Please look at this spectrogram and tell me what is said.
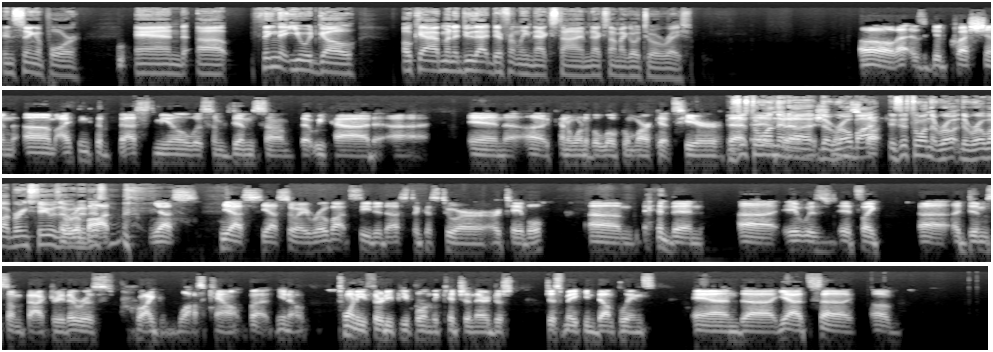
in Singapore, and uh, thing that you would go, okay, I'm going to do that differently next time. Next time I go to a race. Oh, that is a good question. Um, I think the best meal was some dim sum that we had uh, in uh, kind of one of the local markets here. Is this the one that uh, the robot? Star- is this the one that ro- the robot brings to you? Is the that robot? yes, yes, yes. So a robot seated us, took us to our, our table, um, and then uh, it was it's like uh, a dim sum factory. There was I lost count, but you know, 20, 30 people in the kitchen there just just making dumplings. And uh, yeah, it's uh,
